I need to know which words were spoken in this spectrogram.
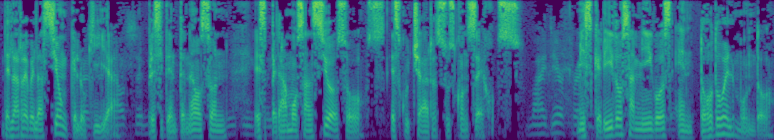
de la revelación que lo guía. Presidente Nelson, esperamos ansiosos escuchar sus consejos. Mis queridos amigos en todo el mundo,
